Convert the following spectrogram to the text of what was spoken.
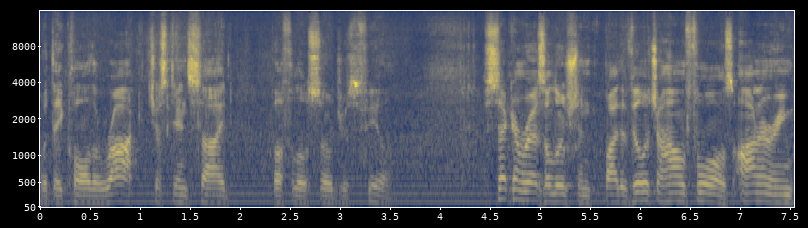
what they call the Rock, just inside Buffalo Soldiers Field. Second resolution by the Village of Highland Falls honoring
